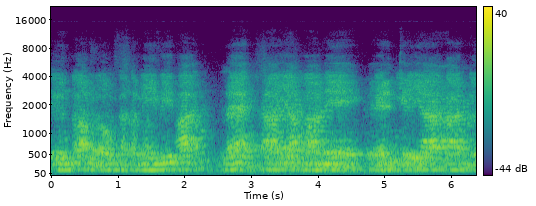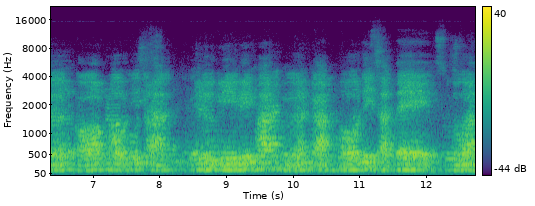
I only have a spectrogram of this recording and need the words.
จึงต้องลงสัตมีวิพัตและชายมาเนเป็นกิริยาการเกิดของโพธิสัตว์จึงมีวิพัตเหมือนกับโพธิสัตว์เตส่วน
